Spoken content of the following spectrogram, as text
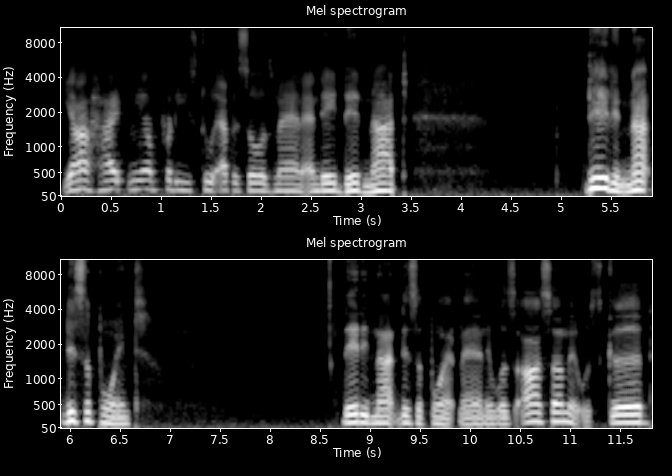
y'all hyped me up for these two episodes, man, and they did not they did not disappoint. They did not disappoint, man. It was awesome. It was good.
